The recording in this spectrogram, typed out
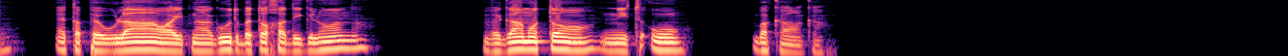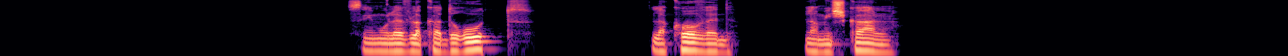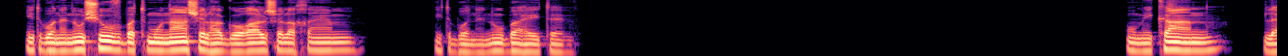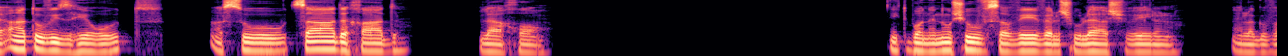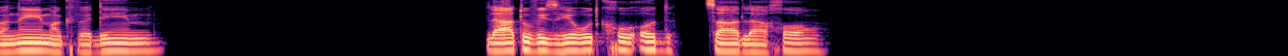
את הפעולה או ההתנהגות בתוך הדגלון, וגם אותו ניטעו בקרקע. שימו לב לכדרות, לכובד, למשקל. התבוננו שוב בתמונה של הגורל שלכם, התבוננו בה היטב. ומכאן, לאט ובזהירות, עשו צעד אחד לאחור. התבוננו שוב סביב אל שולי השביל, אל הגוונים הכבדים לאט ובזהירות קחו עוד צעד לאחור.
